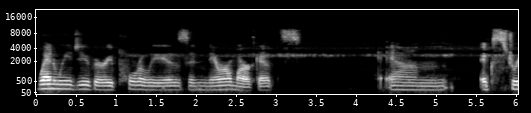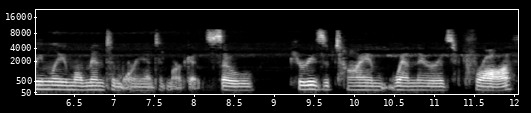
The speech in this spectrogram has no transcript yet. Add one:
when we do very poorly is in narrow markets and extremely momentum oriented markets. So, periods of time when there is froth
